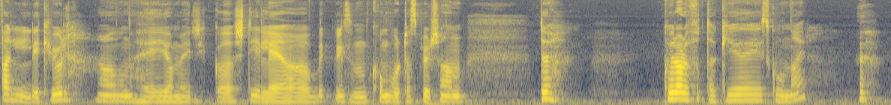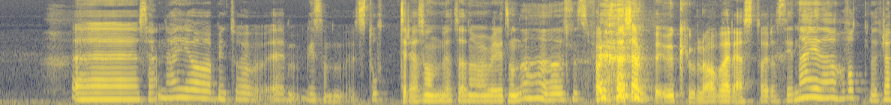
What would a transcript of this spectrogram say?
veldig kul. Han var sånn høy og mørk og stilig og liksom kom bort og spurte sånn Du, hvor har du fått tak i skoene her? Uh, så jeg nei, jeg har begynt å uh, liksom stotre sånn, vet du, når man blir litt sånn uh, Jeg synes føles det kjempeukul og bare står og sier nei, jeg har fått med fra,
